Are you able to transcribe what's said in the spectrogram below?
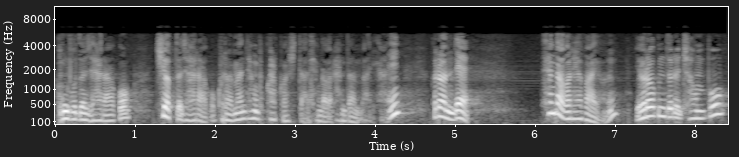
공부도 잘하고 취업도 잘하고 그러면 행복할 것이다 생각을 한단 말이야. 그런데 생각을 해봐요. 여러분들은 전부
